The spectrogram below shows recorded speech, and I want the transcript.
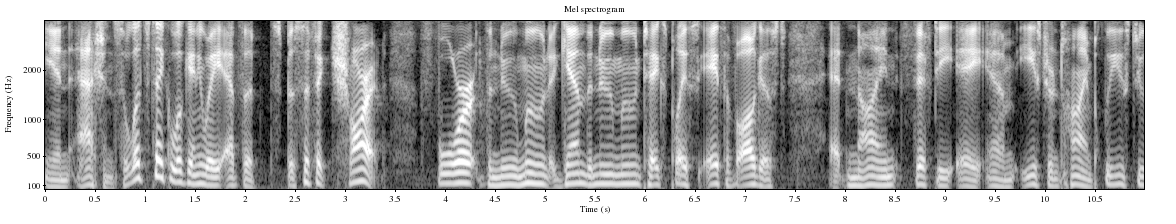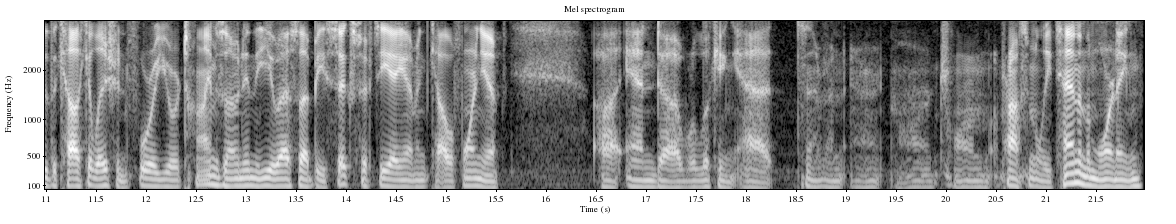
in action. So let's take a look anyway at the specific chart for the new moon. Again, the new moon takes place the 8th of August at 9:50 a.m. Eastern Time. Please do the calculation for your time zone in the U.S. That'd be 6:50 a.m. in California, uh, and uh, we're looking at seven, approximately 10 in the morning,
